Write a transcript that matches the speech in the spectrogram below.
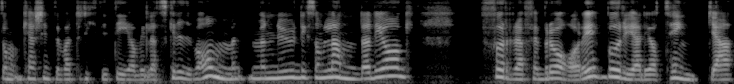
de kanske inte varit riktigt det jag velat skriva om. Men, men nu liksom landade jag förra februari började jag tänka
